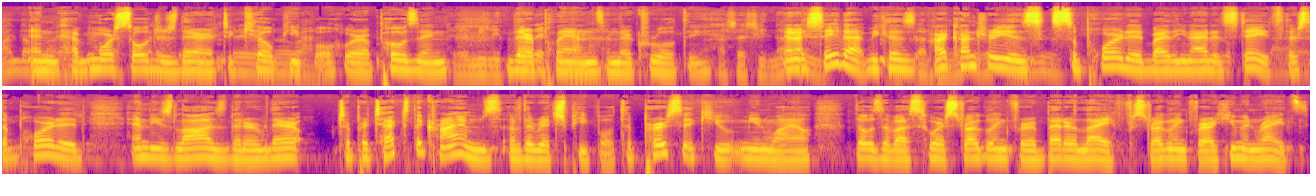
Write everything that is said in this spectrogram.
and have more soldiers there to kill people who are opposing their plans and their cruelty. And I say that because our country is supported by the United States. They're supported and these laws that are there to protect the crimes of the rich people, to persecute, meanwhile, those of us who are struggling for a better life, struggling for our human rights.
